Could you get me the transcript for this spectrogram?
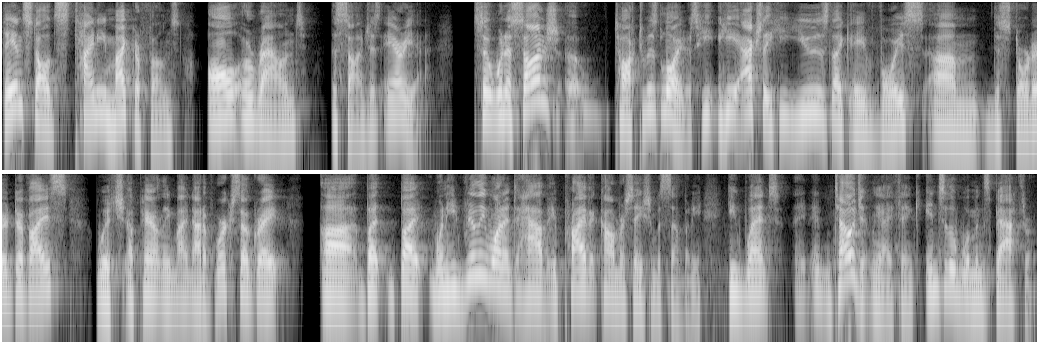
they installed tiny microphones all around Assange's area. So when Assange uh, talked to his lawyers, he he actually he used like a voice um, distorter device, which apparently might not have worked so great. Uh, but but when he really wanted to have a private conversation with somebody, he went intelligently, I think, into the woman's bathroom,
